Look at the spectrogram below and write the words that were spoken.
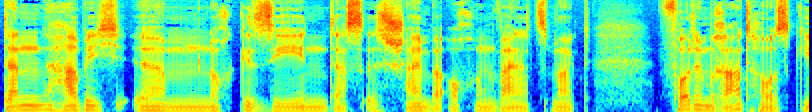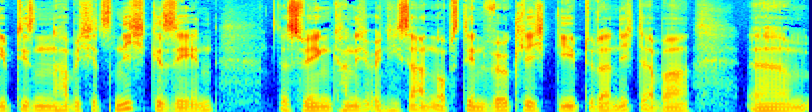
Dann habe ich ähm, noch gesehen, dass es scheinbar auch einen Weihnachtsmarkt vor dem Rathaus gibt. Diesen habe ich jetzt nicht gesehen. Deswegen kann ich euch nicht sagen, ob es den wirklich gibt oder nicht, aber ähm,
